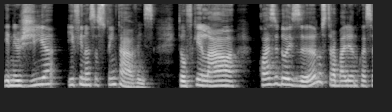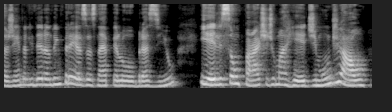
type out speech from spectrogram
energia e finanças sustentáveis. Então, fiquei lá quase dois anos trabalhando com essa agenda, liderando empresas né, pelo Brasil, e eles são parte de uma rede mundial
